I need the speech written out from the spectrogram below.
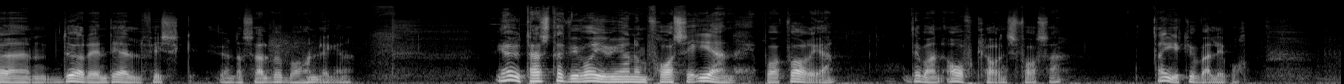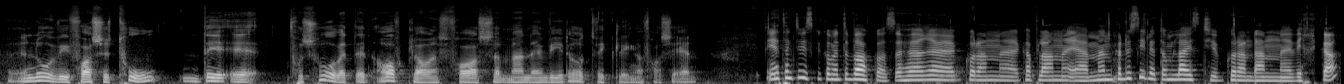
eh, dør det en del fisk under selve behandlingene. Vi har jo testet, vi var jo gjennom fase én på akvariet. Det var en avklaringsfase. Den gikk jo veldig bra. Nå er vi i fase to. Det er for så vidt en avklaringsfase, men en videreutvikling av fase én. Jeg tenkte vi skulle komme tilbake og høre hvordan, hva planene er. Men kan du si litt om LiceTube, hvordan den virker?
